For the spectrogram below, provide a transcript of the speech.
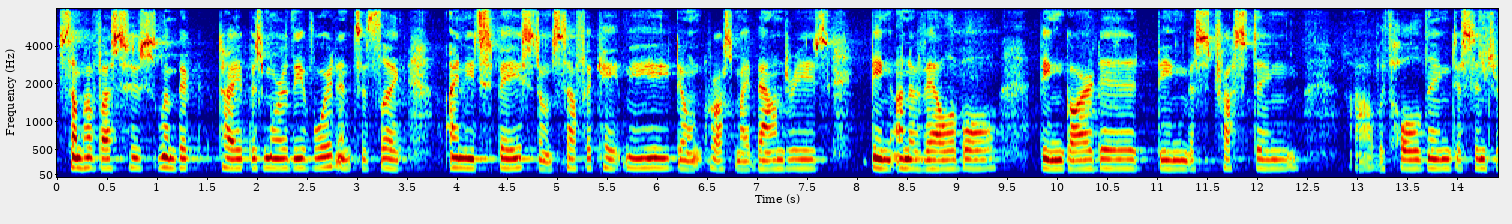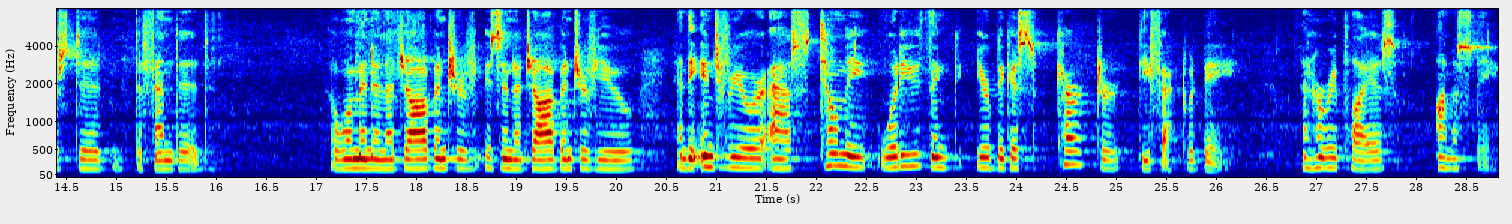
some of us whose limbic type is more of the avoidance. It's like, I need space, don't suffocate me, don't cross my boundaries, being unavailable, being guarded, being mistrusting uh, withholding, disinterested, defended. A woman in a job interview is in a job interview, and the interviewer asks, "Tell me, what do you think your biggest character defect would be?" And her reply is, "Honesty."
